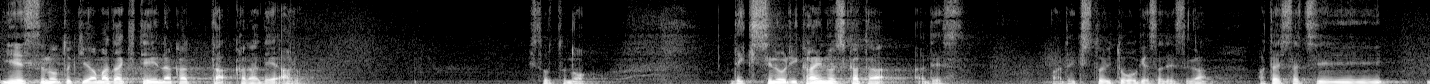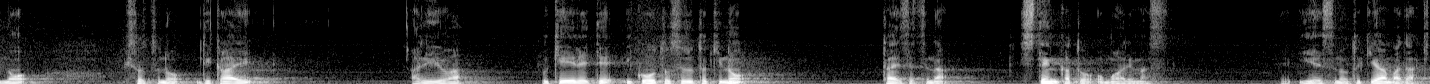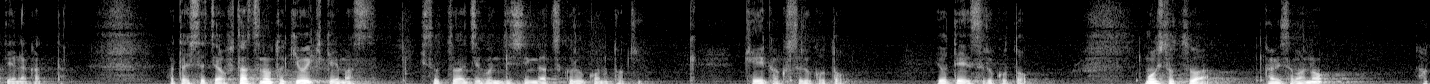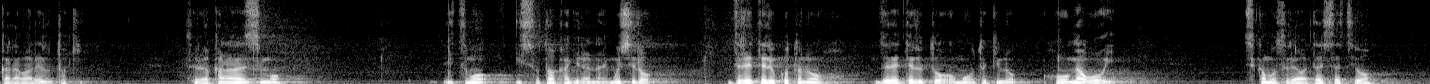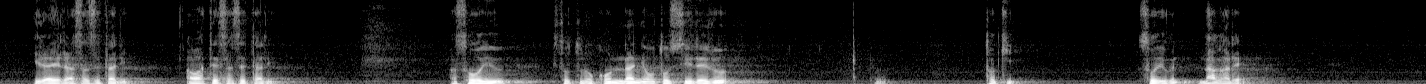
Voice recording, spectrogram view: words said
イエスの時はまだ来ていなかったからである。一つの歴史の理解の仕方です、まあ、歴史というと大げさですが私たちの一つの理解あるいは受け入れていこうとする時の大切な視点かと思われます。イエスの時はまだ来ていなかった。私たちは2つの時を生きています。一つは自分自身が作るこの時。計画すること。予定すること。もう一つは神様の計らわれる時。それは必ずしもいつも一緒とは限らない。むしろずれてることのずれてると思う時の方が多い。しかもそれは私たちをイライラさせたり慌てさせたりそういう一つの混乱に陥れる時そういう流れ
